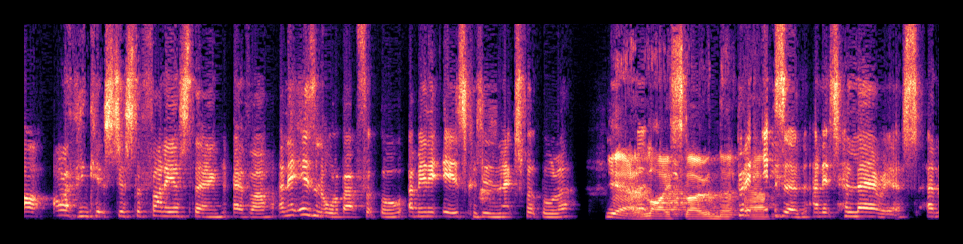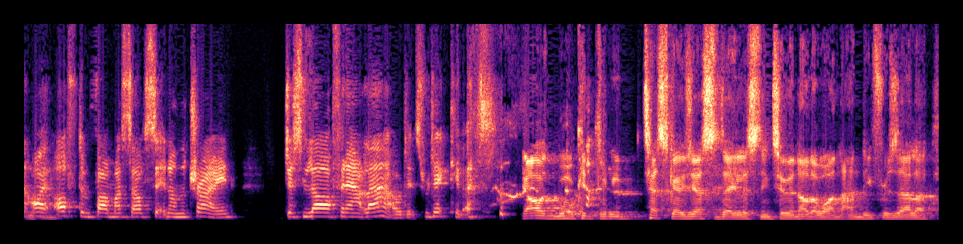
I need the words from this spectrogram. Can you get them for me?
I think it's just the funniest thing ever, and it isn't all about football. I mean, it is because he's an ex-footballer. Yeah, but, life though, isn't it? But it isn't, and it's hilarious. And yeah. I often find myself sitting on the train just laughing out loud. It's ridiculous. yeah, I was walking through Tesco's yesterday listening to another one, Andy Frisella,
